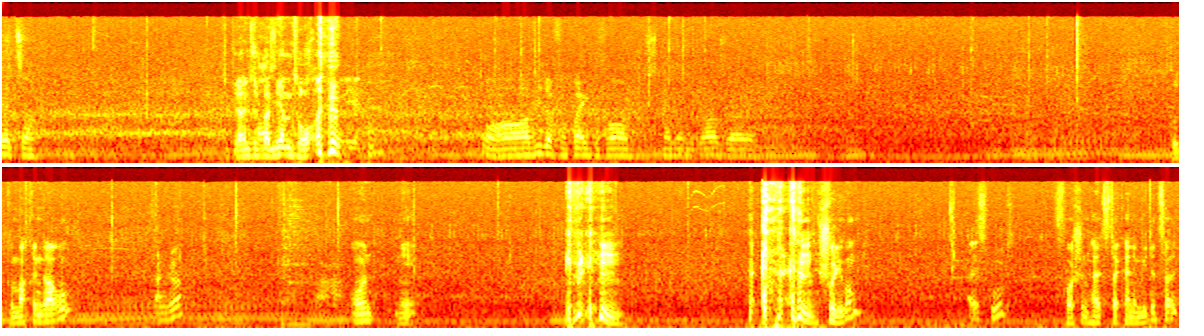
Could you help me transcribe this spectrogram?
Jetzt so. Die Blauen sind bei mir im Tor. Oh, wieder vorbeigefahren. Das kann doch nicht wahr sein. Gut gemacht, Ringaro. Danke. Und, nee. Entschuldigung. Alles gut. Vorschenhals da keine Miete zahlt.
